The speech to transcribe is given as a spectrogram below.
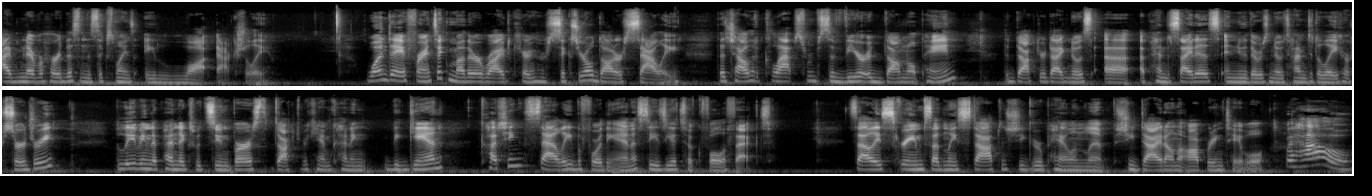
I've never heard this, and this explains a lot, actually. One day, a frantic mother arrived carrying her six year old daughter, Sally. The child had collapsed from severe abdominal pain. The doctor diagnosed uh, appendicitis and knew there was no time to delay her surgery. Believing the appendix would soon burst, doctor began cutting, began cutting Sally before the anesthesia took full effect. Sally's scream suddenly stopped and she grew pale and limp. She died on the operating table But how?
